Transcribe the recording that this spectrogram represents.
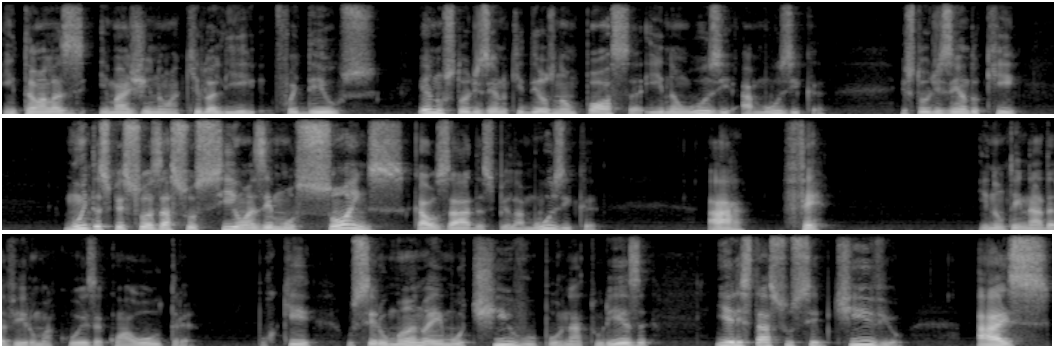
então elas imaginam aquilo ali foi Deus. Eu não estou dizendo que Deus não possa e não use a música. Estou dizendo que muitas pessoas associam as emoções causadas pela música à fé e não tem nada a ver uma coisa com a outra, porque o ser humano é emotivo por natureza e ele está susceptível às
